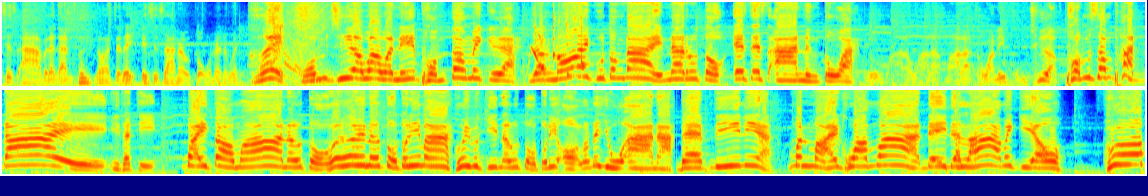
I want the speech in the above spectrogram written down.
SSR ไปแล้วกันเฮ้ยเราอาจจะได้ SSR นารูโตะได้นะเว้ย เฮ้ย ผมเชื่อว่าวันนี้ผมต้องไม่เกลือ อย่างน้อยกูต้องได้นารูโตะ SSR หนึ่งตัว โอ้มาแล้วมาแล้วมาแล้วจังหวะนี้ผมเชื่อ ผมสัมผัสได้ อิทาจิใบต่อมานารูโตะเฮ้ยเฮ้ยนารูโตะตัวนี้มาเฮ้ยเมื่อกี้นารูโตะตัวนี้ออกแล้วได้ UR นะแบบนี้เนี่ยมันหมายความว่าเดเดล่าไม่เกี่ยวฮึบ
